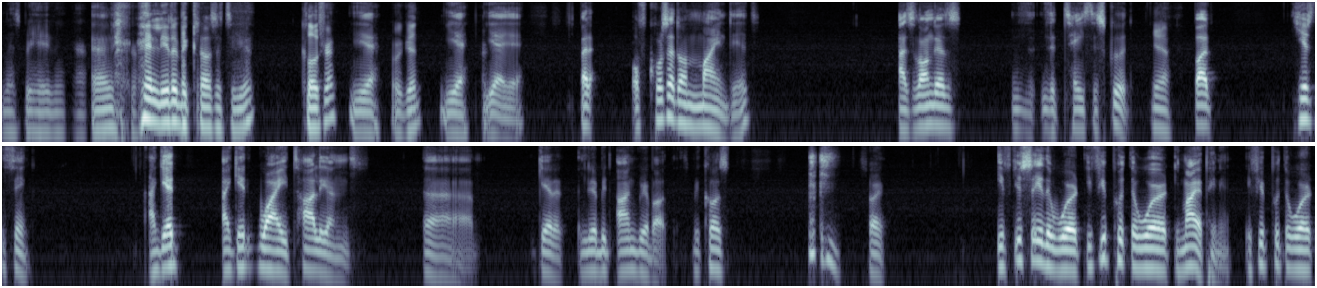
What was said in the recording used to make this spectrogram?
misbehaving Sure. a little bit closer to you. Closer. yeah. We're good. yeah yeah yeah. But of course i don't mind it as long as th- the taste is good. Yeah. but here's the thing. I get i get why italians uh, get a little bit angry about this because sorry if you say the word if you put the word in my opinion if you put the word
